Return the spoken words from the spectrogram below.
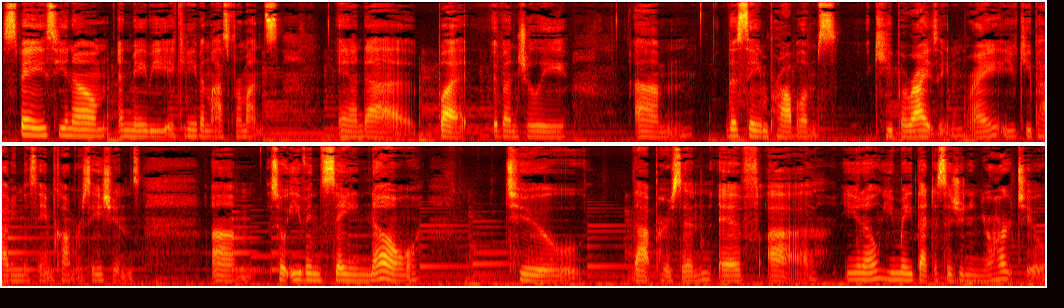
space, you know, and maybe it can even last for months and uh, but eventually um, the same problems keep arising right? You keep having the same conversations. Um, so even saying no to that person if uh, you know you made that decision in your heart to.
